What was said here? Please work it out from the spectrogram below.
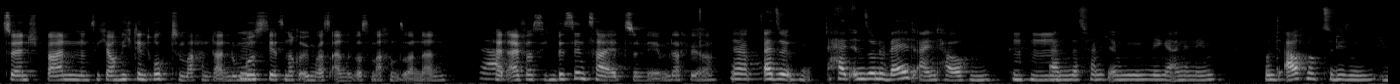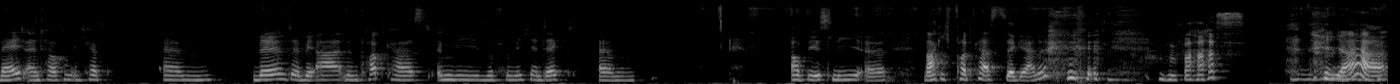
zu entspannen und sich auch nicht den Druck zu machen dann. Du hm. musst jetzt noch irgendwas anderes machen, sondern ja. halt einfach sich ein bisschen Zeit zu nehmen dafür. Ja, also halt in so eine Welt eintauchen. Mhm. Ähm, das fand ich irgendwie mega angenehm. Und auch noch zu diesem Welt eintauchen. Ich habe ähm, während der BA einen Podcast irgendwie so für mich entdeckt. Ähm, obviously äh, mag ich Podcasts sehr gerne. Was? ja.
